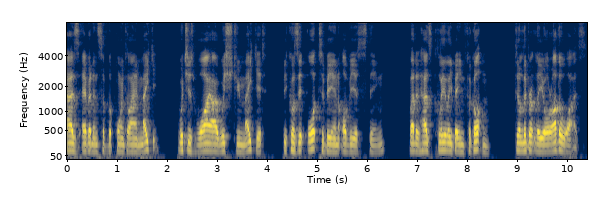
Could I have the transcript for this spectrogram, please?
as evidence of the point I am making, which is why I wish to make it, because it ought to be an obvious thing, but it has clearly been forgotten, deliberately or otherwise.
